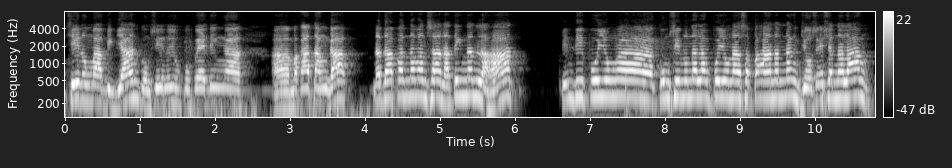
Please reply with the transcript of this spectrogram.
sinong mabigyan, kung sino yung pwedeng ah, ah, makatanggap. Na dapat naman sana tingnan lahat. Hindi po yung ah, kung sino na lang po yung nasa paanan ng Diyos, eh siya na lang.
